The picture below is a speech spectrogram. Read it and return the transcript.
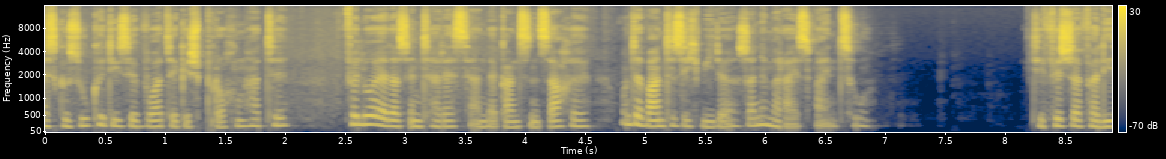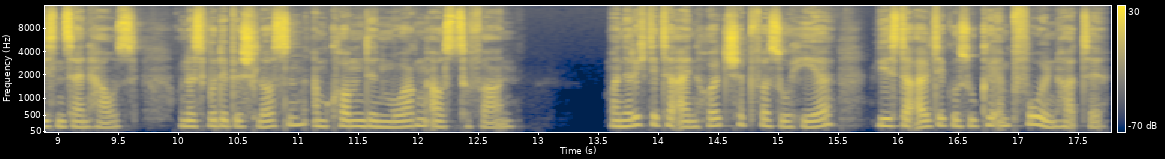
Als Gosuke diese Worte gesprochen hatte, verlor er das Interesse an der ganzen Sache und er wandte sich wieder seinem Reiswein zu. Die Fischer verließen sein Haus, und es wurde beschlossen, am kommenden Morgen auszufahren. Man richtete einen Holzschöpfer so her, wie es der alte Gosuke empfohlen hatte.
